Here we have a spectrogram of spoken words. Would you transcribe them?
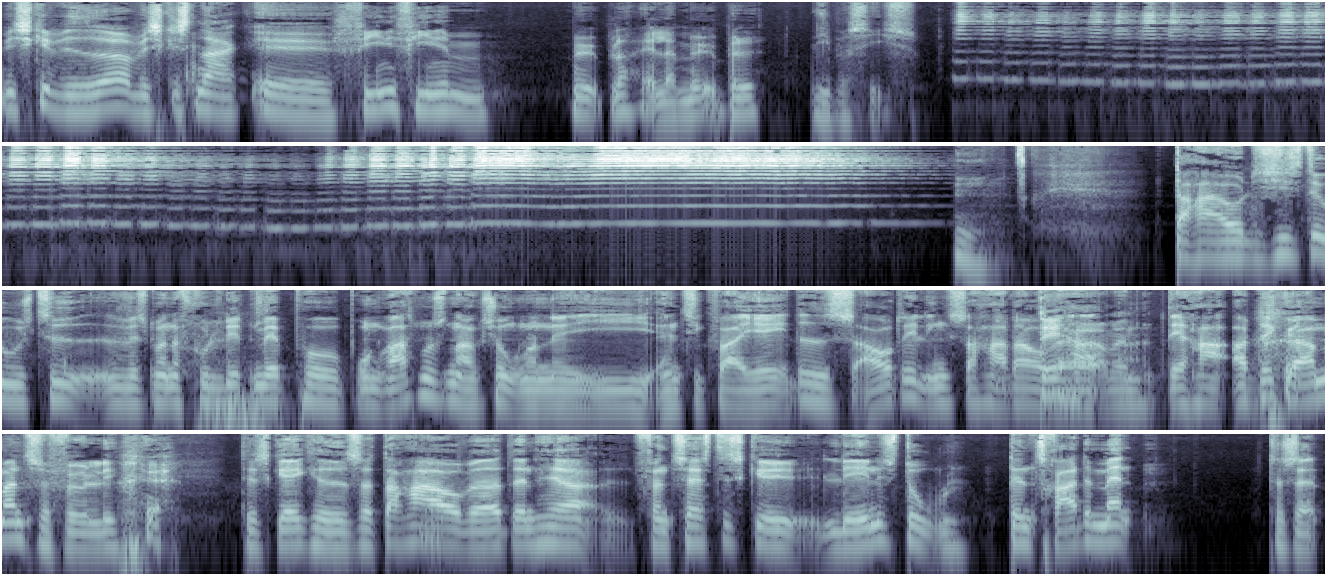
Vi skal videre, og vi skal snakke øh, fine, fine møbler, eller møbel. Lige præcis. Der har jo de sidste uges tid, hvis man har fulgt lidt med på Brun Rasmussen-auktionerne i antikvariatets afdeling, så har der jo Det været, har man. Det har, og det gør man selvfølgelig. Ja. Det skal ikke hedde sig. Der har jo været den her fantastiske lænestol, Den Trætte Mand, til salg.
